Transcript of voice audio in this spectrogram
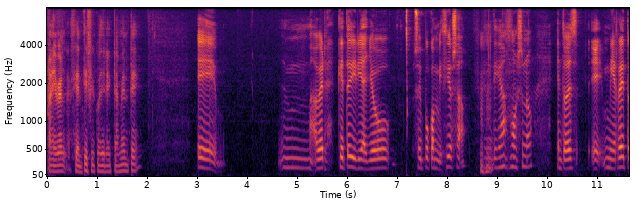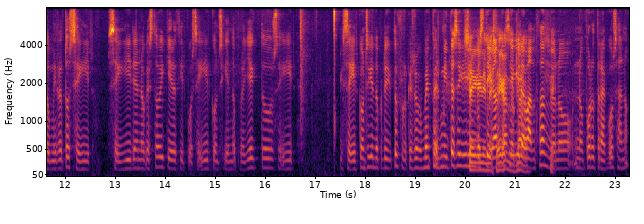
a nivel científico directamente. Eh, mm, a ver, ¿qué te diría? Yo soy poco ambiciosa, digamos, ¿no? Entonces, eh, mi reto, mi reto es seguir, seguir en lo que estoy, quiero decir, pues seguir consiguiendo proyectos, seguir seguir consiguiendo proyectos porque es lo que me permite seguir, investigando, seguir avanzando, no, no por otra cosa, ¿no?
